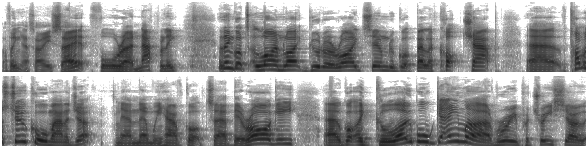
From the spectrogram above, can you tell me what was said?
I think that's how you say it. For uh, Napoli. And then got Limelight Guro Reiten. We've got Bella Kotchap. Uh, Thomas Tuchel manager. And then we have got uh, Biraghi. Uh, we've got a global gamer, Rui Patricio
